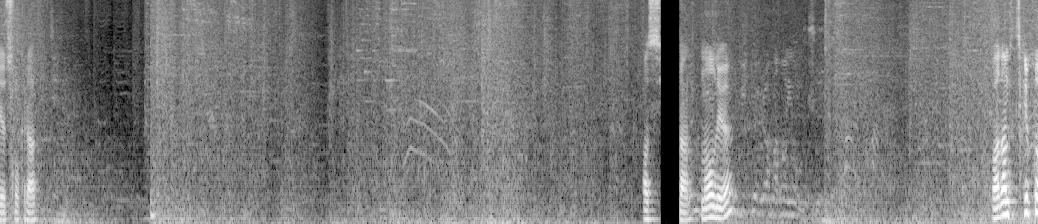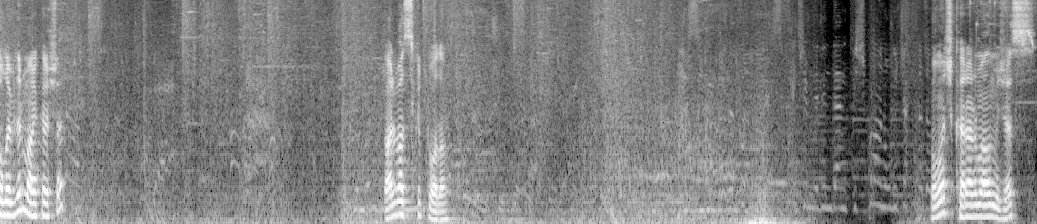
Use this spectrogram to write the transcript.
Diyorsun kral? As. Ne oluyor? Bu adam script olabilir mi arkadaşlar? Galiba script bu adam. Bu maç kararımı almayacağız.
